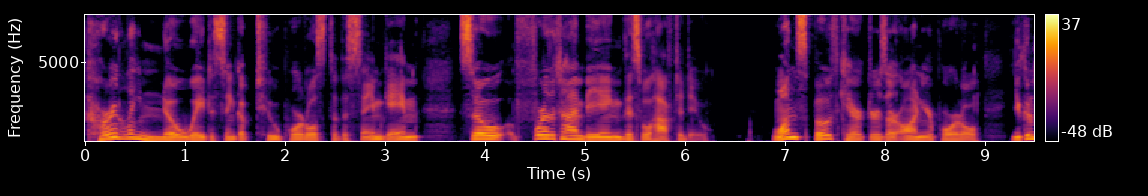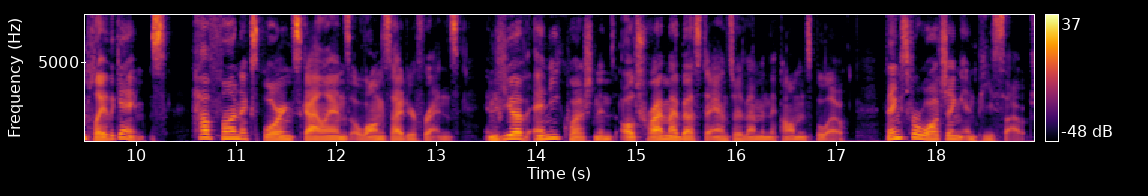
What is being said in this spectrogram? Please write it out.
currently no way to sync up two portals to the same game, so for the time being, this will have to do. Once both characters are on your portal, you can play the games. Have fun exploring Skylands alongside your friends, and if you have any questions, I'll try my best to answer them in the comments below. Thanks for watching, and peace out.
